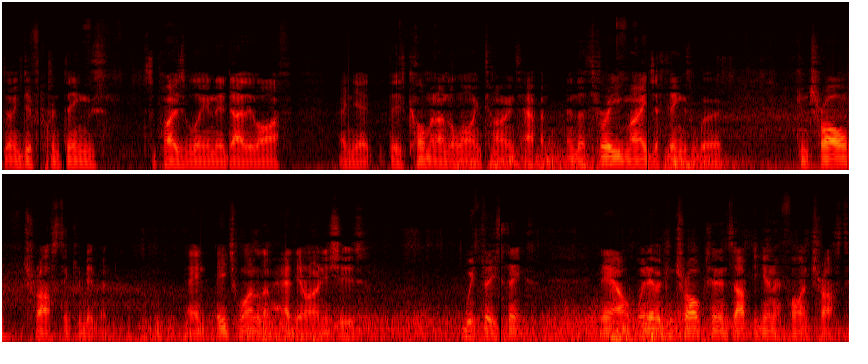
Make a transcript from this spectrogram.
doing different things supposedly in their daily life, and yet these common underlying tones happen. And the three major things were control, trust, and commitment. And each one of them had their own issues with these things. Now, whenever control turns up, you're going to find trust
